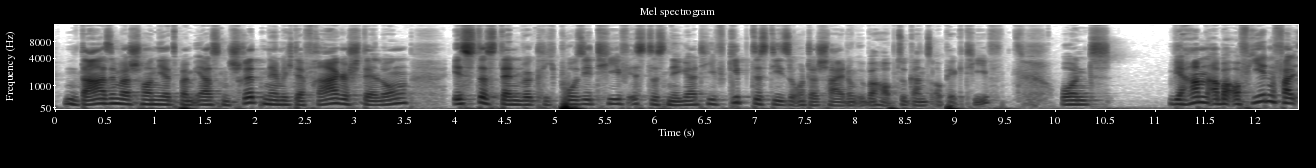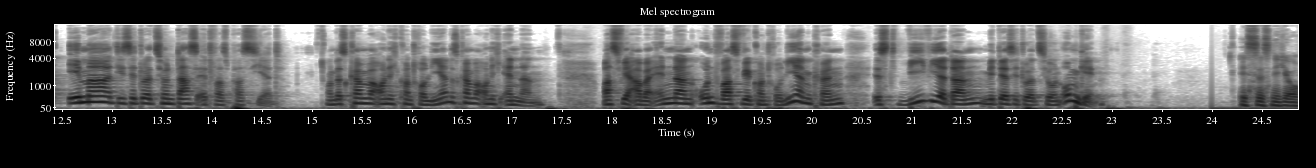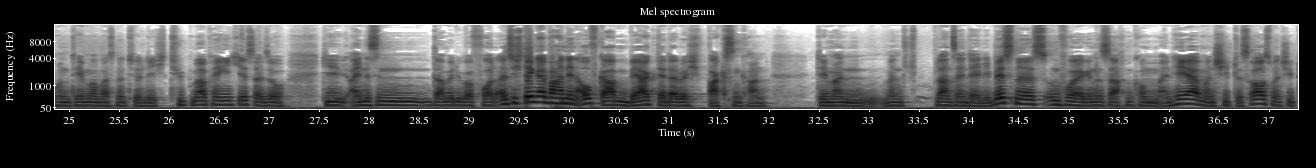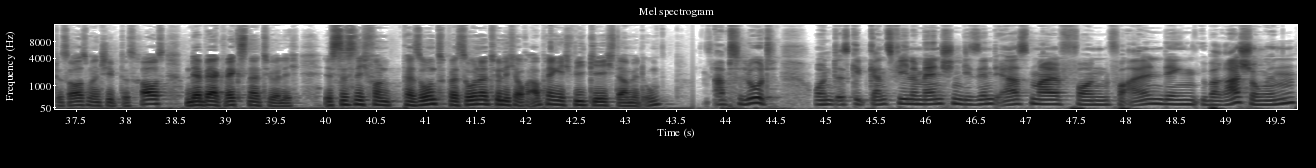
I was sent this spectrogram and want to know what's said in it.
da sind wir schon jetzt beim ersten Schritt, nämlich der Fragestellung, ist das denn wirklich positiv? Ist es negativ? Gibt es diese Unterscheidung überhaupt so ganz objektiv? Und wir haben aber auf jeden Fall immer die Situation, dass etwas passiert. Und das können wir auch nicht kontrollieren, das können wir auch nicht ändern. Was wir aber ändern und was wir kontrollieren können, ist, wie wir dann mit der Situation umgehen. Ist das nicht auch ein Thema, was natürlich typenabhängig ist? Also die eine sind damit überfordert. Also ich denke einfach an den Aufgabenberg, der dadurch wachsen kann den man, man plant sein Daily Business, unvorhergesehene Sachen kommen einher, man schiebt es raus, man schiebt es raus, man schiebt es raus und der Berg wächst natürlich. Ist es nicht von Person zu Person natürlich auch abhängig, wie gehe ich damit um? Absolut. Und es gibt ganz viele Menschen, die sind erstmal von vor allen Dingen Überraschungen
